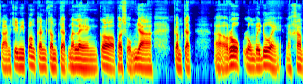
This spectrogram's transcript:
สารเคมีป้องกันกำจัดแมลง ก็ผสมยากำจัดโรคลงไปด้วยนะครับ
